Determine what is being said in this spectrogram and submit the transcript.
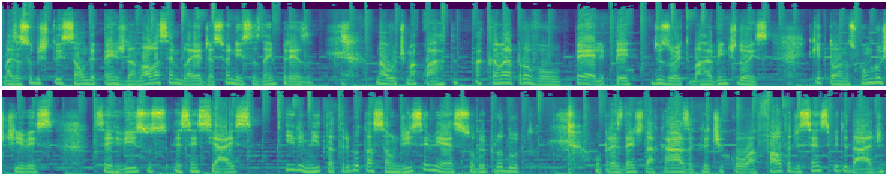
mas a substituição depende da nova Assembleia de Acionistas da empresa. Na última quarta, a Câmara aprovou o PLP 18-22, que torna os combustíveis serviços essenciais e limita a tributação de ICMS sobre o produto. O presidente da casa criticou a falta de sensibilidade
